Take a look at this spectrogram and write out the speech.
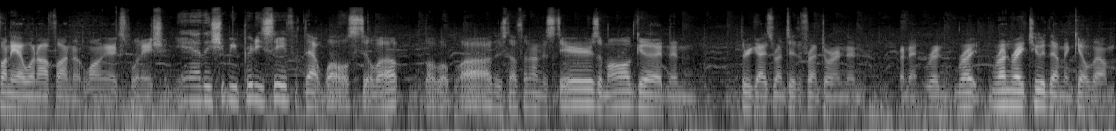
Funny I went off on a long explanation. Yeah, they should be pretty safe if that wall's still up. Blah blah blah. There's nothing on the stairs. I'm all good. And then three guys run through the front door and then run, it, run right run right to them and kill them.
